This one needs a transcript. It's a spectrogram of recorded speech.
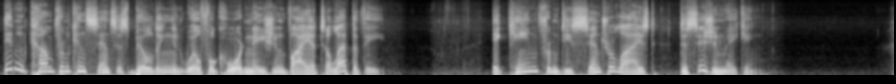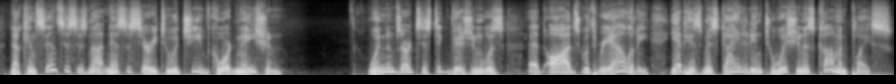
didn't come from consensus building and willful coordination via telepathy. It came from decentralized decision making. Now, consensus is not necessary to achieve coordination. Wyndham's artistic vision was at odds with reality, yet his misguided intuition is commonplace.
